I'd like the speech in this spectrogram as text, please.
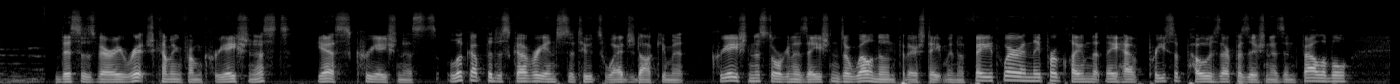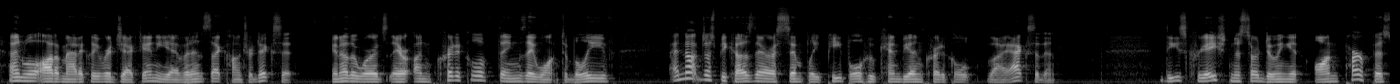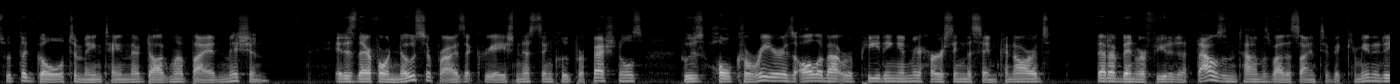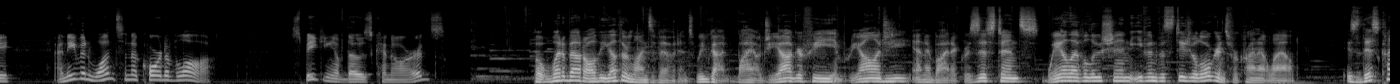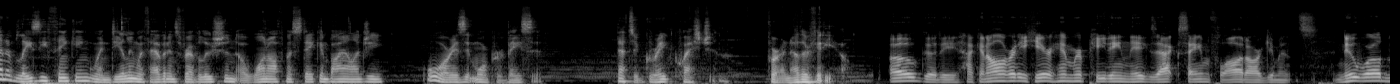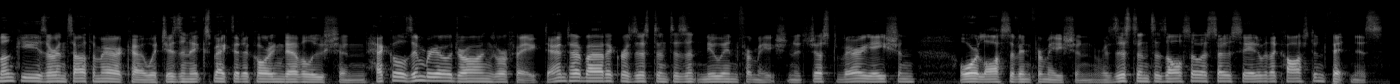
This is very rich coming from creationists. Yes, creationists. Look up the Discovery Institute's wedge document. Creationist organizations are well known for their statement of faith, wherein they proclaim that they have presupposed their position as infallible and will automatically reject any evidence that contradicts it. In other words, they are uncritical of things they want to believe, and not just because they are simply people who can be uncritical by accident. These creationists are doing it on purpose with the goal to maintain their dogma by admission. It is therefore no surprise that creationists include professionals whose whole career is all about repeating and rehearsing the same canards that have been refuted a thousand times by the scientific community and even once in a court of law. Speaking of those canards. But what about all the other lines of evidence? We've got biogeography, embryology, antibiotic resistance, whale evolution, even vestigial organs for crying out loud. Is this kind of lazy thinking when dealing with evidence for evolution a one off mistake in biology, or is it more pervasive? That's a great question for another video. Oh, goody. I can already hear him repeating the exact same flawed arguments. New World monkeys are in South America, which isn't expected according to evolution. Haeckel's embryo drawings were faked. Antibiotic resistance isn't new information, it's just variation or loss of information. Resistance is also associated with a cost in fitness.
